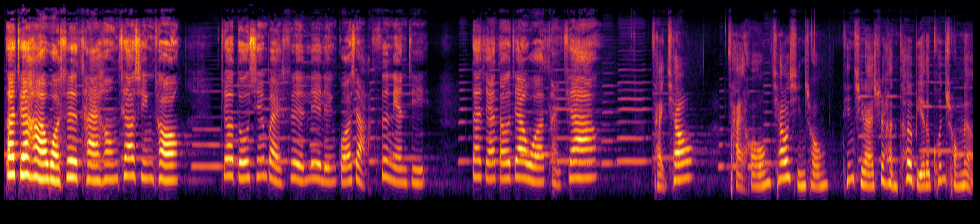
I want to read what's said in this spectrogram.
大家好，我是彩虹敲形虫，就读新北市立林国小四年级，大家都叫我彩敲。彩锹，彩虹敲形虫。听起来是很特别的昆虫呢，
